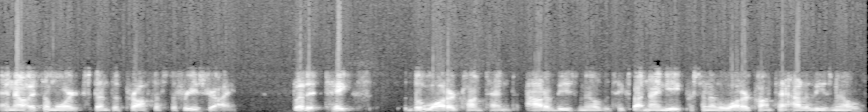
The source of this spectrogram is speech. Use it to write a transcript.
And now it's a more expensive process to freeze dry, but it takes the water content out of these mills. It takes about 98% of the water content out of these mills.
